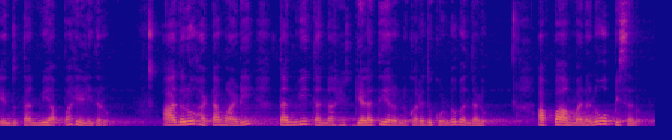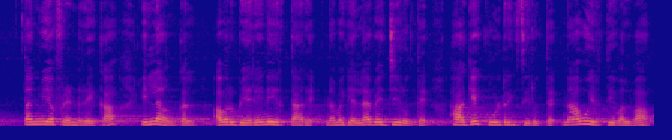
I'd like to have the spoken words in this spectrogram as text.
ಎಂದು ತನ್ವಿ ಅಪ್ಪ ಹೇಳಿದರು. ಆದರೂ ಹಠ ಮಾಡಿ ತನ್ವಿ ತನ್ನ ಗೆಳತಿಯರನ್ನು ಕರೆದುಕೊಂಡು ಬಂದಳು. ಅಪ್ಪ ಅಮ್ಮನನ್ನು ಒಪ್ಪಿಸಲು. ತನ್ವಿಯ ಫ್ರೆಂಡ್ ರೇಖಾ, ಇಲ್ಲ ಅಂಕಲ್, ಅವರು ಬೇರೆಯೇ ಇರ್ತಾರೆ. ನಮಗೆಲ್ಲ ವೆಜ್ ಇರುತ್ತೆ. ಹಾಗೆ ಕೂಲ್ ಡ್ರಿಂಕ್ಸ್ ಇರುತ್ತೆ. ನಾವು ಇರ್ತೀವಲ್ವಾ?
